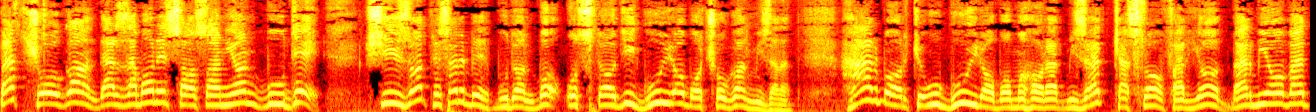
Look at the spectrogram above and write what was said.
بس چوگان در زمان ساسانیان بوده. شیرزاد پسر بهبودان با استادی گوی را با چوگان می‌زند. هر بار که او گوی را با مهارت می‌زد کسرا فریاد برمی آود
